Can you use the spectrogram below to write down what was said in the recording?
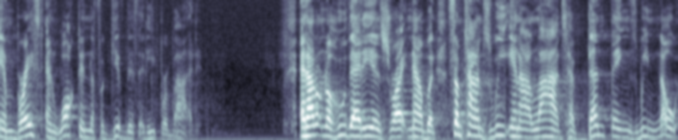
embraced, and walked in the forgiveness that he provided. And I don't know who that is right now, but sometimes we in our lives have done things we know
